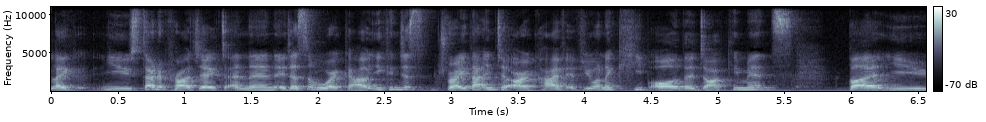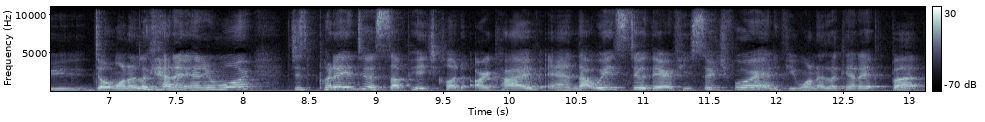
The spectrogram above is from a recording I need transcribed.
like you start a project and then it doesn't work out, you can just drag that into archive. If you want to keep all the documents but you don't want to look at it anymore, just put it into a subpage called archive and that way it's still there if you search for it and if you want to look at it, but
